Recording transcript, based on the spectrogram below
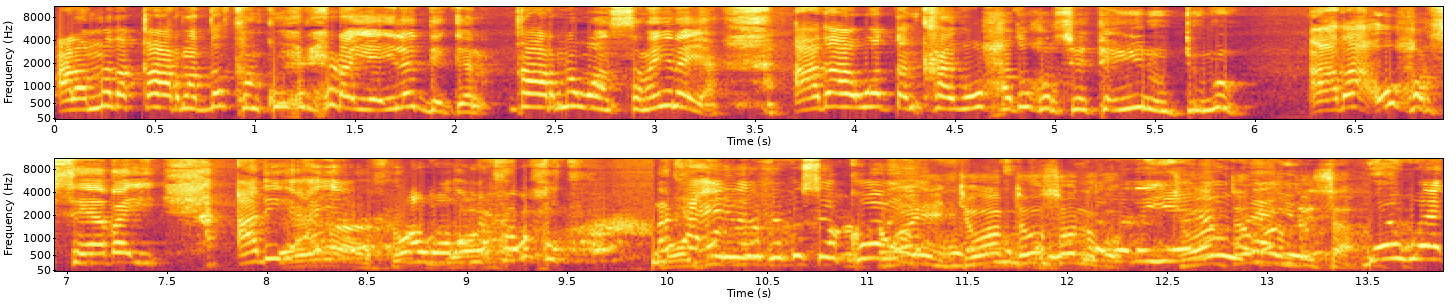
calamada qaarna dadkan ku xirxidhaya ila degan qaarna waan samaynaya adaa wadankaaga waxaad u horseetay inuu dumo adaa u horseeday. Adiga ayamarka ku soo koobaya waa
